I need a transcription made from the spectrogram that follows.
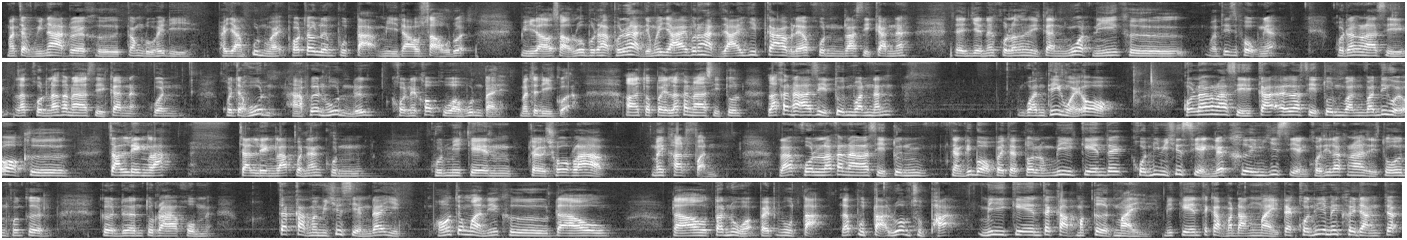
มาจากวินาศด้วยคือต้องดูให้ดีพยายามหุ้นไว้ เพราะเจ้าเรือนปุตตะมีดาวเสาร์ด้วย มีดาวเสาร์ร่วมพฤหัสพฤหัสยังไม่ย้ายพฤหัสย้ายยี่สิบเก้าไปแล้วคุณราศีกันนะใจเย็นนะคนราศีกันงวดนี้คือวันที่สิบหกเนี้ยคนลัคนาสีและคนลัคนาสีกันอะควรควรจะหุ้นหาเพื่อนหุ้น หรือคนในครอบครัวหุ้นไป มันจะดีกว่าอ่าต่อไปลัคนาสีตุลลัคนาสีตุลวันนั้น วันที่หวยออก คนลัคนาสีการาศีตุลวันวันที่หวยออกคือ จันเลงลักจันเลงลักวันนั้นคุณ คุณมีเกณฑ์เจอโชคลาภ ไม่คาดฝัน แล้วคนลัคนาราศีตุลอย่างที่บอกไปแต่ต้นมีเกณฑ์ได้คนที่มีชื่อเสียง และเคยมีชื่อเสียง คนที่ลัคนาราศีตุลคนเกิดเกิดเดือนตุลาคมเนี่ยจะกลับมามีชื่อเสียงได้อีก เพราะจังหวะนี้คือดาวดาวตะหนวไปเป็นปุตตะ และปุตตะร่วมสุภะมีเกณฑ์จะกลับมาเกิดใหม่ มีเกณฑ์จะกลับมาดังใหม่ แต่คนที่ยังไม่เคยดังจะ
